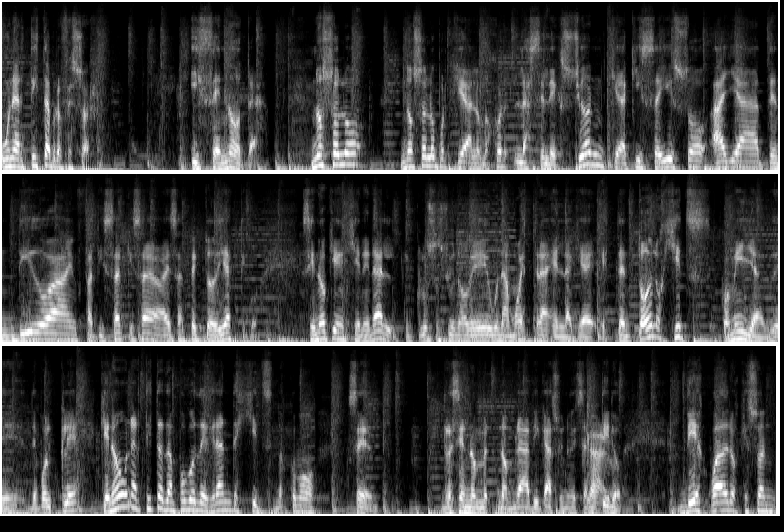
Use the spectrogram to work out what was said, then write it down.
un artista profesor. Y se nota. No solo, no solo porque a lo mejor la selección que aquí se hizo haya tendido a enfatizar quizá ese aspecto didáctico, sino que en general, incluso si uno ve una muestra en la que estén todos los hits, comillas, de, de Paul Klee, que no es un artista tampoco de grandes hits, no es como, no sé, recién nom- nombraba a Picasso y no dice Claro. tiro, 10 cuadros que son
